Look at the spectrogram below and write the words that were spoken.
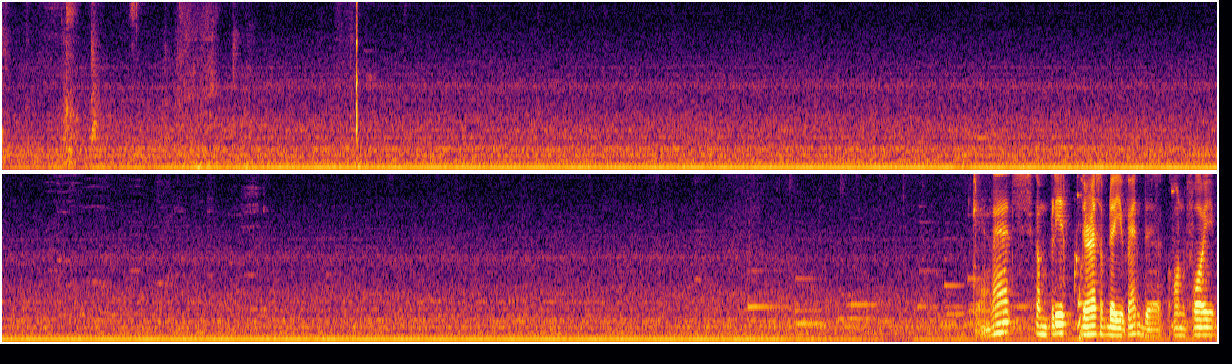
Okay, let's complete the rest of the event. The convoy.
